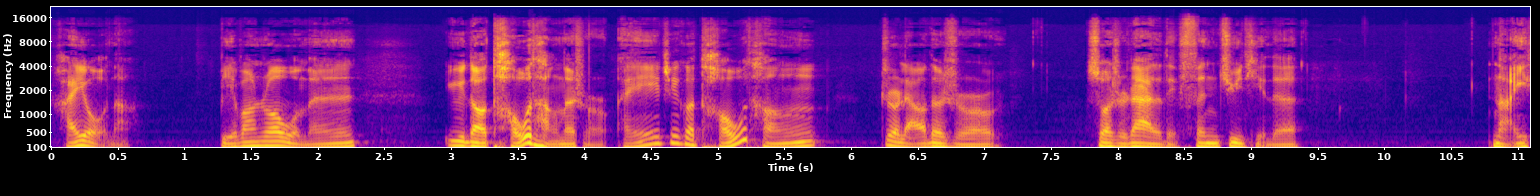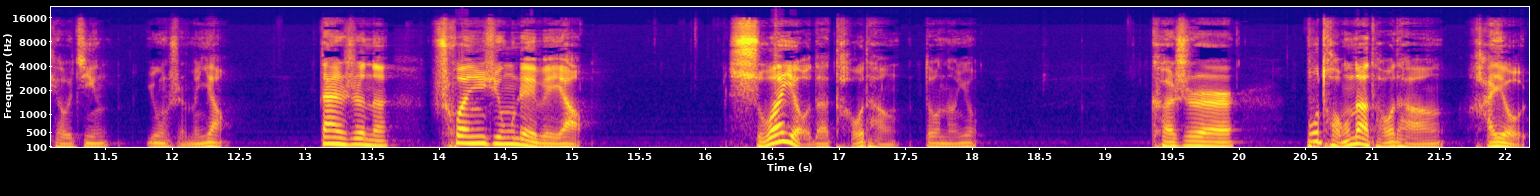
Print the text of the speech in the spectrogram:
还有呢，比方说我们遇到头疼的时候，哎，这个头疼。治疗的时候，说实在的，得分具体的哪一条经用什么药。但是呢，川芎这味药，所有的头疼都能用。可是不同的头疼还有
